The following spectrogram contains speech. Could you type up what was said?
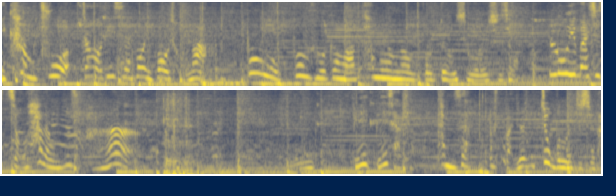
你看不出张小天现在帮你报仇呢？帮我报仇干嘛？他们又没有做对不起我的事情。陆一白是脚踏两只船。别别瞎说，看比赛，反正就不能支持他。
